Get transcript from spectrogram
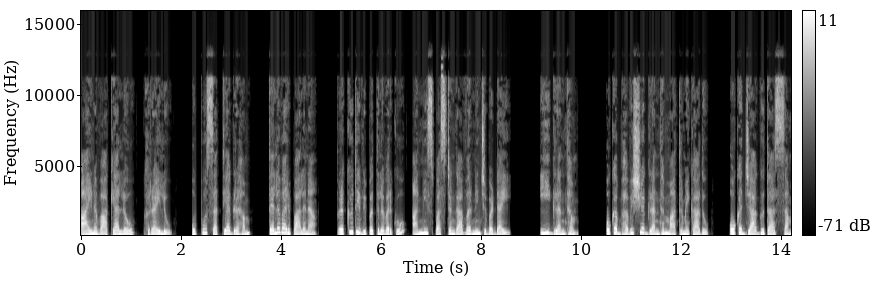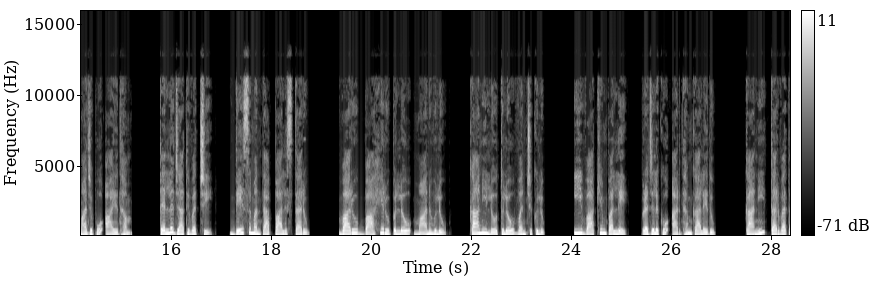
ఆయన వాక్యాల్లో రైలు ఉప్పు సత్యాగ్రహం తెల్లవారి పాలన ప్రకృతి విపత్తుల వరకు అన్నీ స్పష్టంగా వర్ణించబడ్డాయి. ఈ గ్రంథం ఒక భవిష్య గ్రంథం మాత్రమే కాదు ఒక జాగృత సమాజపు ఆయుధం. తెల్లజాతి వచ్చి దేశమంతా పాలిస్తారు. వారు బాహ్యరూపంలో మానవులు కాని లోతులో వంచుకులు. ఈ వాక్యం పల్లె ప్రజలకు అర్థం కాలేదు. కాని తర్వాత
